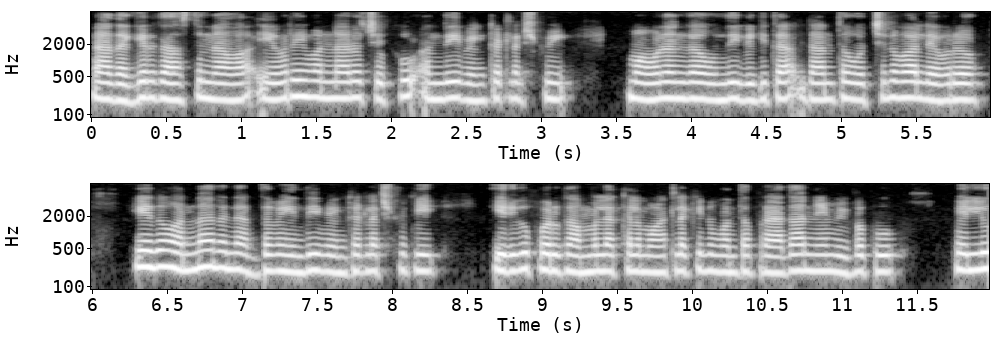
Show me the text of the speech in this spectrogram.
నా దగ్గర దాస్తున్నావా? ఎవరేమన్నారో చెప్పు అంది వెంకటలక్ష్మి. మౌనంగా ఉంది లిఖిత. దాంతో వచ్చిన వాళ్ళు ఎవరో ఏదో అన్నారని అర్థమైంది వెంకటలక్ష్మికి. ఇరుగు పొరుగు అమ్మలక్కల మాటలకి నువ్వంత ప్రాధాన్యం ఇవ్వకు. వెళ్ళు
